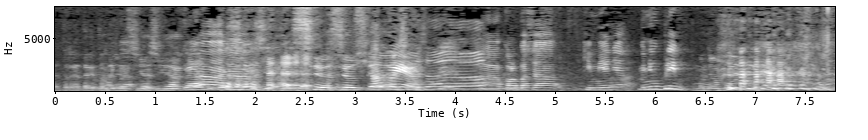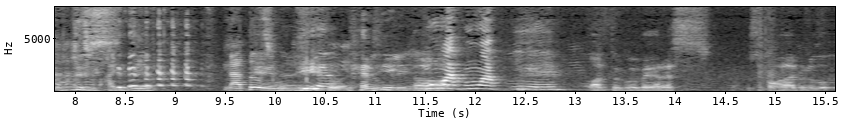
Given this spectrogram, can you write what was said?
Dan ternyata itu hanya sia-sia Iya, kan? iya. sia-sia Apa sekali. ya? Eh, kalau bahasa kimianya menyublim. menyublim. Natu. Gitu Muap muap. waktu gue beres sekolah dulu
